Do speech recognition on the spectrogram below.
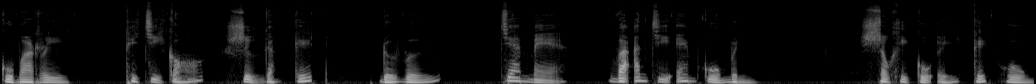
Kumari thì chỉ có sự gắn kết đối với cha mẹ và anh chị em của mình. Sau khi cô ấy kết hôn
